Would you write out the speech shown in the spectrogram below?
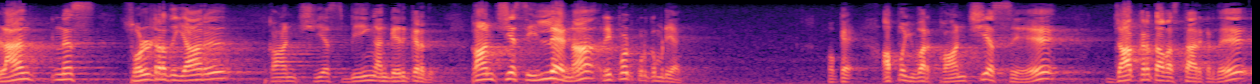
பிளாங்க்னஸ் சொல்றது யாரு? கான்சியஸ் பீயிங் அங்க இருக்கிறது. கான்சியஸ் இல்லைன்னா ரிப்போர்ட் கொடுக்க முடியாது. ஓகே அப்போ யுவர் கான்சியஸ் ஜாக்கிரத அவஸ்தா இருக்கிறது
